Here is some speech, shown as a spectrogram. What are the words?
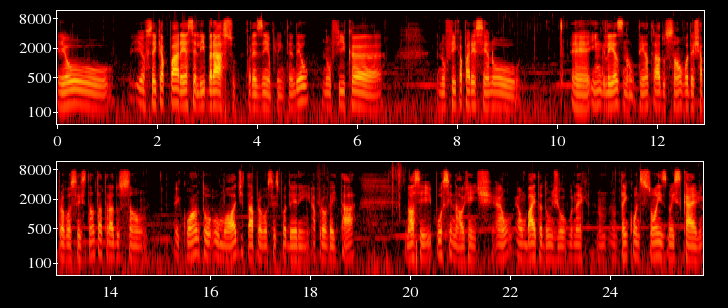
eu eu sei que aparece ali braço, por exemplo, entendeu? Não fica não fica aparecendo é, em inglês, não. Tem a tradução, vou deixar para vocês tanto a tradução quanto o mod, tá? Para vocês poderem aproveitar. Nossa, e por sinal, gente, é um, é um baita de um jogo, né? Não, não tem condições no Skyrim.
